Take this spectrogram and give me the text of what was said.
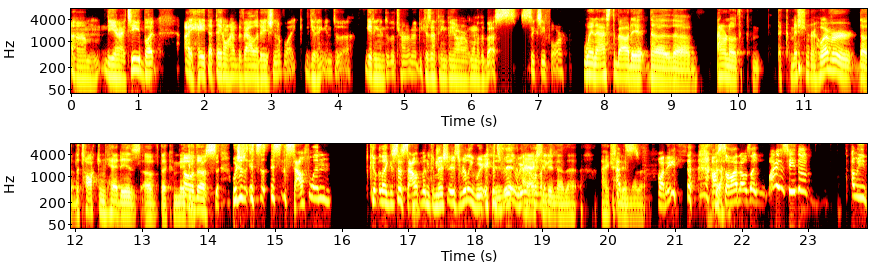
um, the NIT, but I hate that they don't have the validation of like getting into the getting into the tournament because I think they are one of the best 64. When asked about it, the the I don't know the the commissioner, whoever the the talking head is of the committee. Oh, the which is it's it's the Southland, like it's the Southland Commission. It's really weird. It's Is really it? weird. I I actually like, didn't know that. I actually that's didn't know that. funny. I saw it. I was like, why is he the? I mean,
